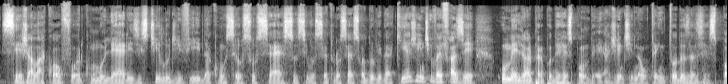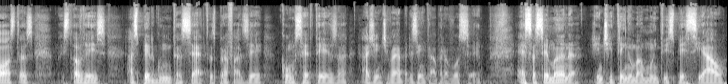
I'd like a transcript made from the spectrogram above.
seja lá qual for, com mulheres, estilo de vida, com o seu sucesso. Se você trouxer sua dúvida aqui, a gente vai fazer o melhor para poder responder. A gente não tem todas as respostas, mas talvez as perguntas certas para fazer, com certeza, a gente vai apresentar para você. Essa semana, a gente tem uma muito especial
